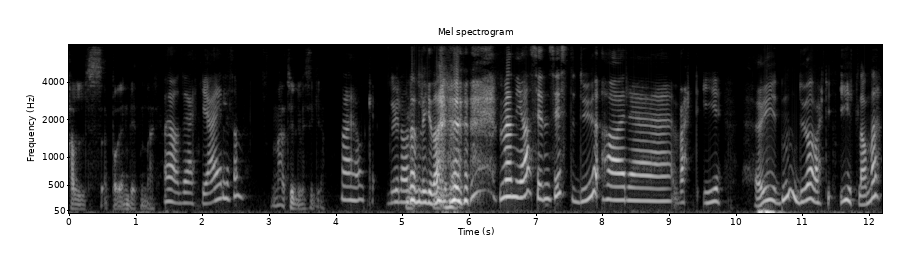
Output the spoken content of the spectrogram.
helse på den biten der. Ja, det er ikke jeg, liksom. Nei, tydeligvis ikke. Nei, ok. Vi lar den ligge der. Men ja, siden sist. Du har eh, vært i høyden. Du har vært i utlandet.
